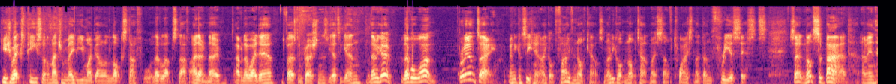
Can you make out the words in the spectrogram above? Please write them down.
Gives you XP, so I'd imagine maybe you might be able to unlock stuff or level up stuff. I don't know. I have no idea. First impressions, yet again. But there we go. Level 1. Brilliante! And you can see here I got five knockouts and only got knocked out myself twice and I've done three assists. So not so bad. I mean,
